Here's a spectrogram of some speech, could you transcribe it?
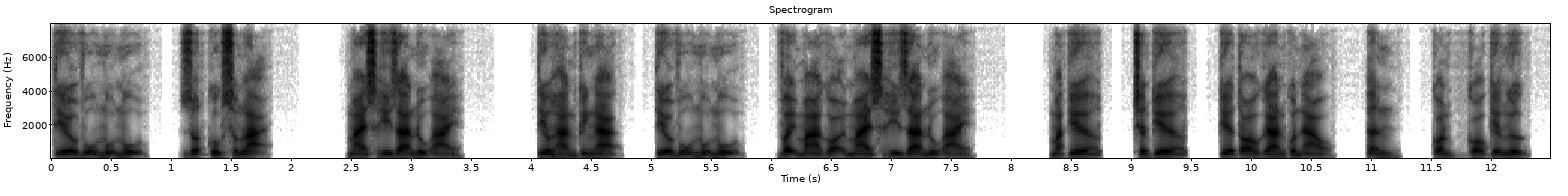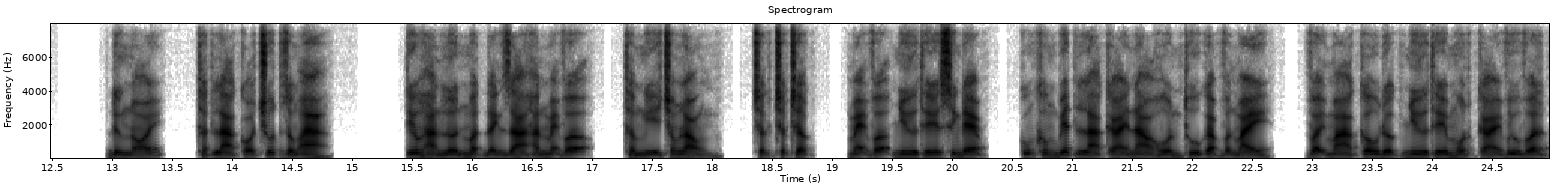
tiểu vũ mụ mụ, rốt cục sống lại. Mai Sĩ gia nụ ải. Tiêu hàn kinh ngạc, tiểu vũ mụ mụ, vậy mà gọi Mai Sĩ gia nụ ải. Mặt kia, chân kia, kia to gan quần áo, ân, còn có kia ngực. Đừng nói, thật là có chút giống A. Tiêu hàn lớn mật đánh giá hắn mẹ vợ, thầm nghĩ trong lòng, chật chật chật, mẹ vợ như thế xinh đẹp, cũng không biết là cái nào hồn thú gặp vận may, vậy mà câu được như thế một cái vưu vật,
